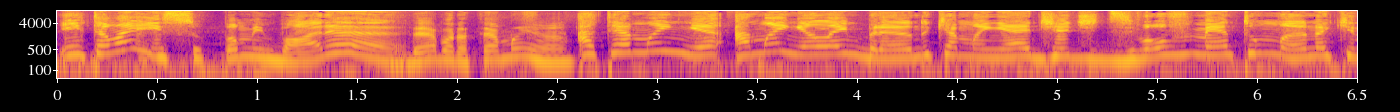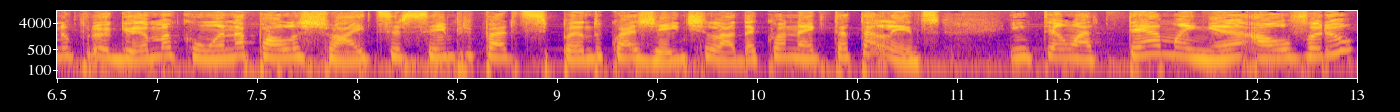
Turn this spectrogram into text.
Então é isso. Vamos embora? Débora, até amanhã. Até amanhã. Amanhã, lembrando que amanhã é dia de desenvolvimento humano aqui no programa com Ana Paula Schweitzer, sempre participando com a gente lá da Conecta Talentos. Então, até amanhã, Álvaro.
